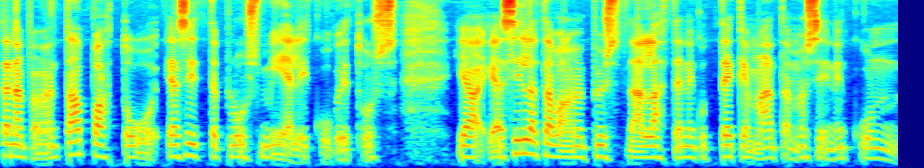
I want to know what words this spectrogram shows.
tänä päivänä tapahtuu ja sitten plus mielikuvitus. Ja, ja sillä tavalla me pystytään lähteä niin kuin tekemään tämmöisiä niin kuin,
